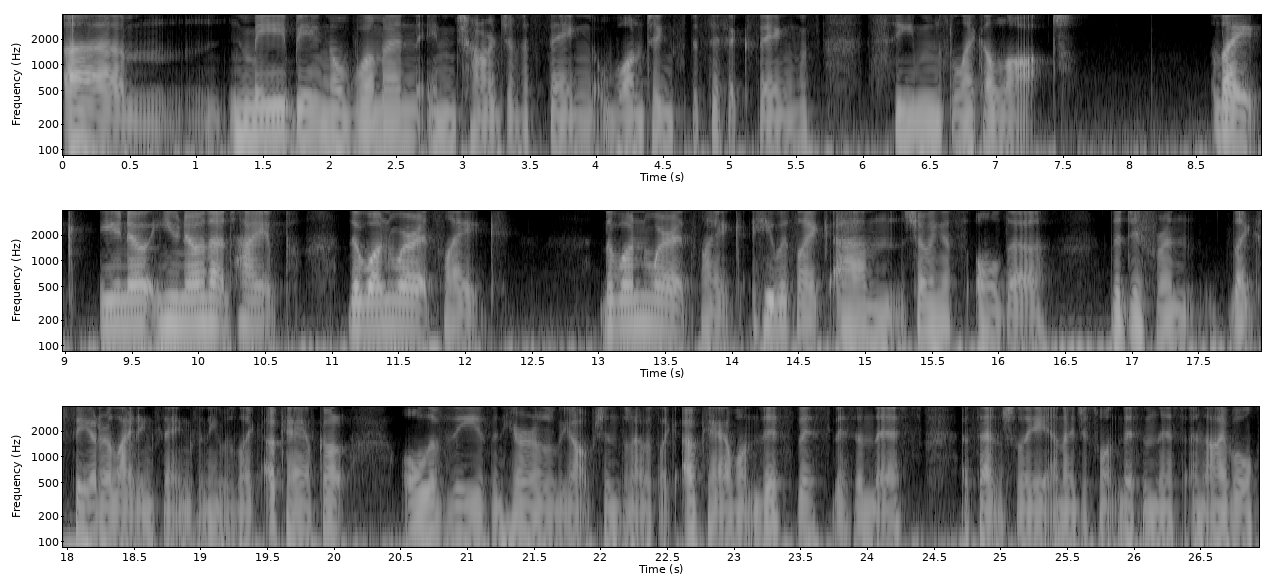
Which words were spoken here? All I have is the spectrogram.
um me being a woman in charge of a thing wanting specific things seems like a lot. Like you know you know that type? The one where it's like the one where it's like he was like um showing us all the the different like theater lighting things and he was like okay i've got all of these and here are the options and i was like okay i want this this this and this essentially and i just want this and this and i will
